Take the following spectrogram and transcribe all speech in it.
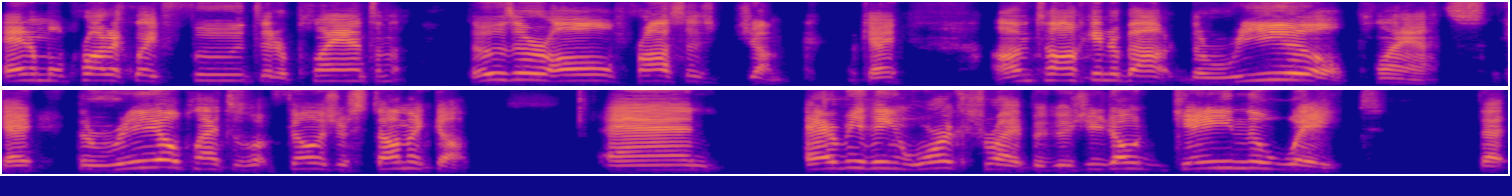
animal product like foods that are plants. Those are all processed junk. Okay. I'm talking about the real plants. Okay. The real plants is what fills your stomach up. And everything works right because you don't gain the weight that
